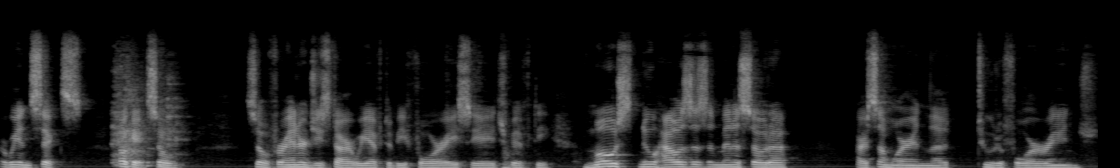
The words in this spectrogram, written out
are we in six? Okay, so so for Energy Star, we have to be four ACH 50. Most new houses in Minnesota are somewhere in the two to four range.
